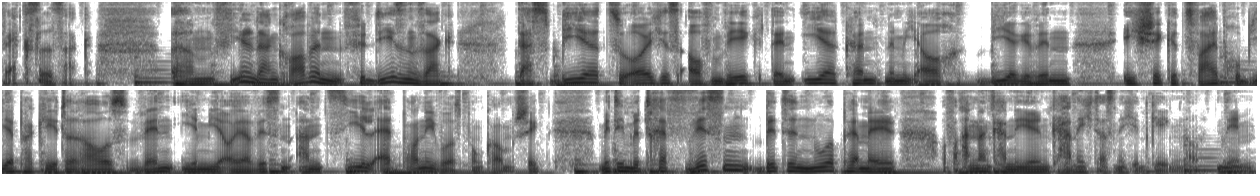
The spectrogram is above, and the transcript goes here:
Wechselsack. Ähm, vielen Dank, Robin, für diesen Sack. Das Bier zu euch ist auf dem Weg, denn ihr könnt nämlich auch Bier gewinnen. Ich schicke zwei Probierpakete raus, wenn ihr mir euer Wissen an ziel.ponywurst.com schickt. Mit dem Betreff Wissen bitte nur per Mail. Auf anderen Kanälen kann ich das nicht entgegennehmen.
